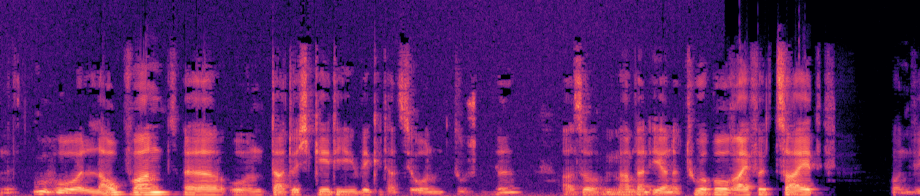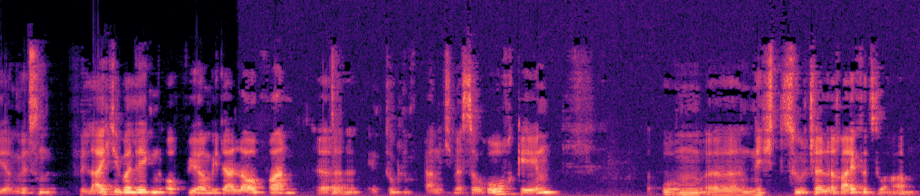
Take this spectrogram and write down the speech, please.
eine zu hohe Laubwand äh, und dadurch geht die Vegetation zu schnell. Also wir haben dann eher eine turboreife Zeit und wir müssen vielleicht überlegen, ob wir mit der Laubwand äh, in Zukunft gar nicht mehr so hoch gehen, um äh, nicht zu schnelle Reife zu haben.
